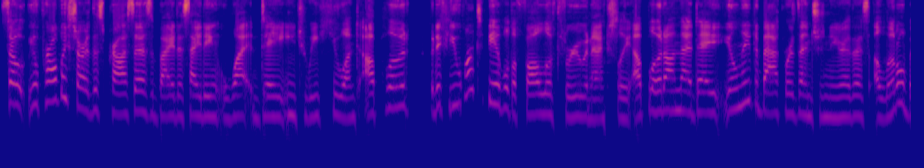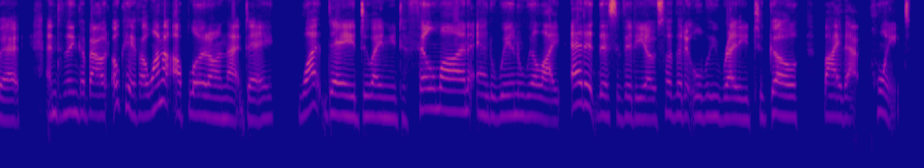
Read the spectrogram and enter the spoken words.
So you'll probably start this process by deciding what day each week you want to upload. But if you want to be able to follow through and actually upload on that day, you'll need to backwards engineer this a little bit and to think about, okay, if I want to upload on that day, what day do I need to film on and when will I edit this video so that it will be ready to go by that point?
